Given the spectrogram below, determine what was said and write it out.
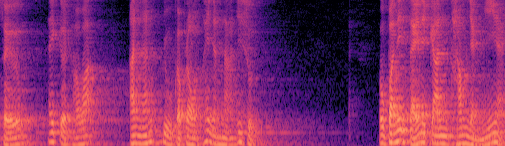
เสริม ให้เกิดภาวะ อันนั้นอยู่กับเราให้นานๆที่สุด อุปนิสัยในการทำอย่างนี้อะ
